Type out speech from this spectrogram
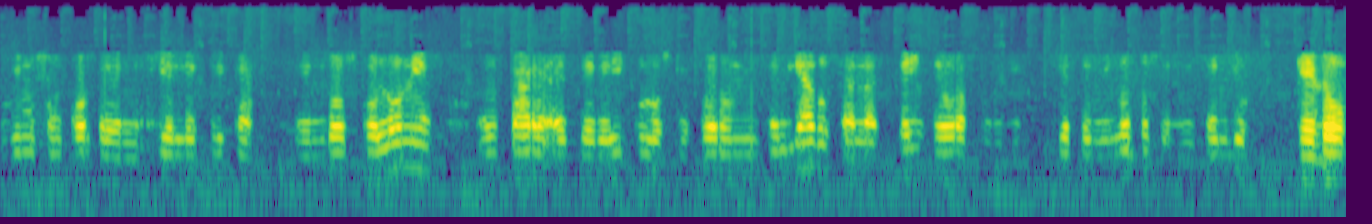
Tuvimos un corte de energía eléctrica en dos colonias un par de vehículos que fueron incendiados a las 20 horas con 17 minutos el incendio quedó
